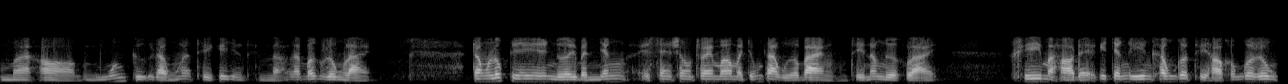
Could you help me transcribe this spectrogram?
mà họ muốn cử động á, thì cái nó là bớt rung lại. Trong lúc cái người bệnh nhân essential tremor mà chúng ta vừa bàn thì nó ngược lại. Khi mà họ để cái chân yên không có thì họ không có rung.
